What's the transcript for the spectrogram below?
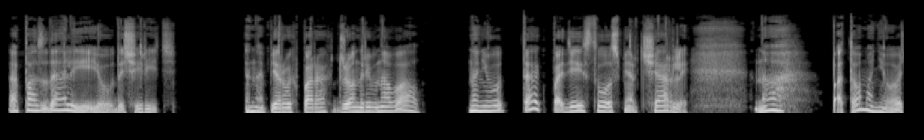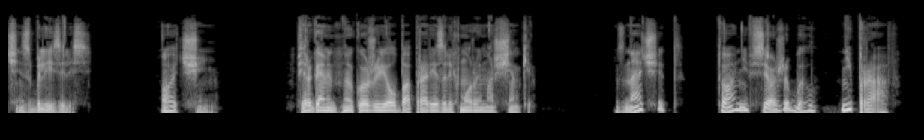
опоздали ее удочерить. На первых порах Джон ревновал. На него так подействовала смерть Чарли. Но потом они очень сблизились. Очень. Пергаментную кожу ее лба прорезали хмурые морщинки. «Значит, Тони все же был неправ».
